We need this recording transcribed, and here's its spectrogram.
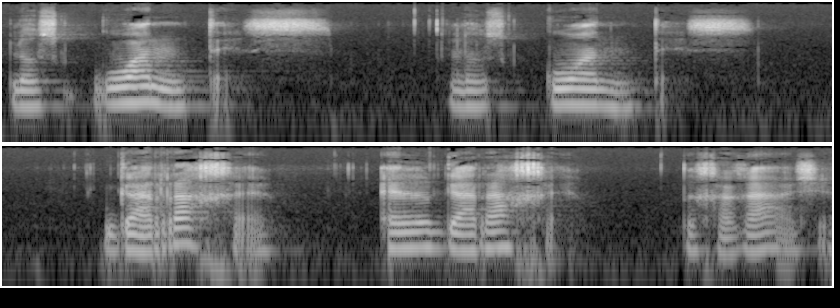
Los guantes, los guantes. Garage, el garage, de garage.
